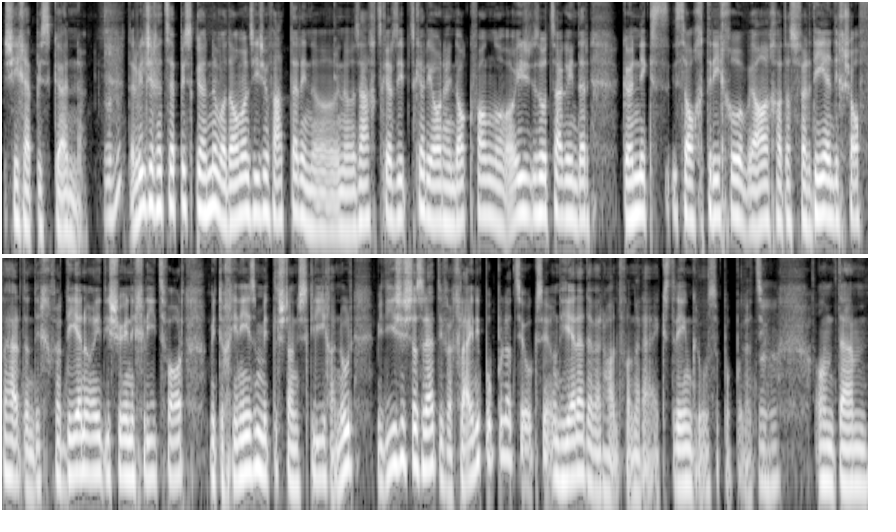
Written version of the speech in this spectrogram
sich etwas gönnen. Der will sich jetzt etwas gönnen, wo damals schon Vater in den in den 60er, 70er Jahren haben angefangen und ist sozusagen in der Gönnungssache reingekommen, ja, ich habe das verdient, ich arbeite hart und ich verdiene euch die schöne Kreuzfahrt. Mit dem Chinesen Mittelstand ist das Gleiche. Nur mit uns ist das relativ eine kleine Population gewesen, und hier reden wir halt von einer extrem großen Population. Und ähm,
